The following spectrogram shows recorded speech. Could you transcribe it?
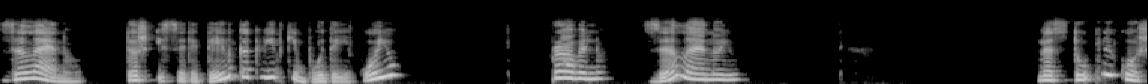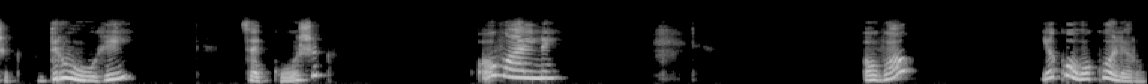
зеленого. Тож і серединка квітки буде якою? Правильно, зеленою. Наступний кошик другий. Це кошик овальний. Овал якого кольору?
